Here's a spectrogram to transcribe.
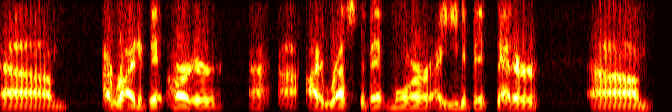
um, i ride a bit harder uh, i rest a bit more i eat a bit better um,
